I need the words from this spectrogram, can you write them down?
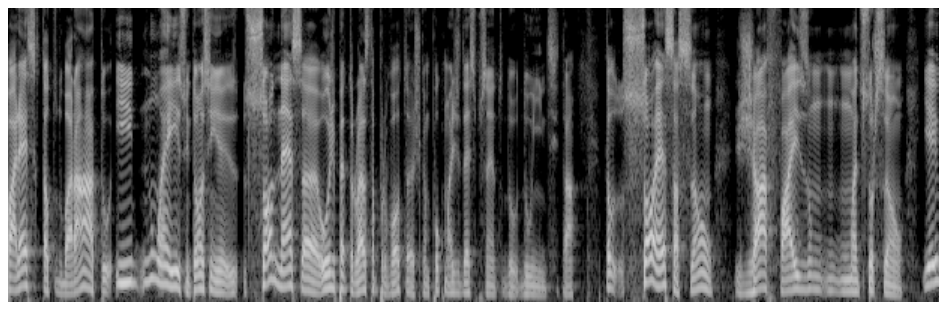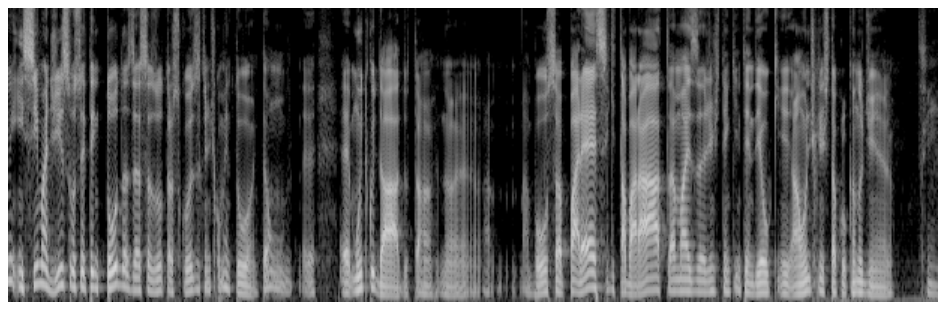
parece que está tudo barato e não é isso. Então, assim, só nessa. Hoje Petrobras está por volta, acho que é um pouco mais de 10% do, do índice, tá? Então, só essa ação já faz um, uma distorção. E aí, em cima disso, você tem todas essas outras coisas que a gente comentou. Então, é, é muito cuidado, tá? A, a bolsa parece que está barata, mas a gente tem que entender o que, aonde que a gente está colocando o dinheiro. Sim.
